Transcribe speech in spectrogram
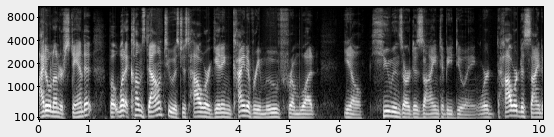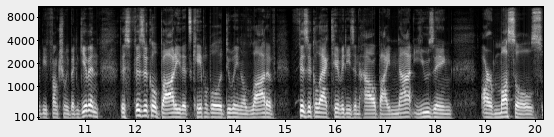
I don't understand it, but what it comes down to is just how we're getting kind of removed from what, you know, humans are designed to be doing. We're how we're designed to be functional. We've been given this physical body that's capable of doing a lot of physical activities and how by not using our muscles,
